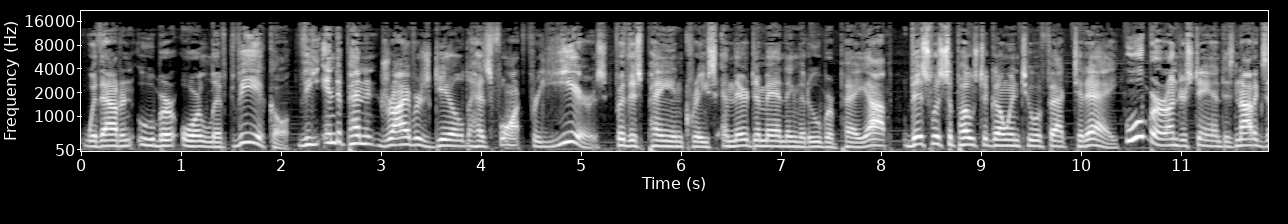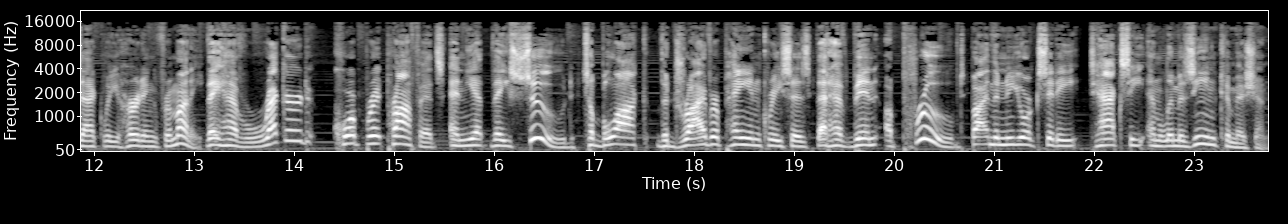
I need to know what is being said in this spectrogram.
without an Uber or Lyft vehicle. The Independent Drivers Guild has fought for years for this pay increase, and they're demanding that Uber pay up. This was supposed to go into effect today. Uber, understand, is not exactly hurting for money. They have record corporate profits, and yet they sued to block the driver pay increases that have been approved by the New York City Taxi and Limousine Commission.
